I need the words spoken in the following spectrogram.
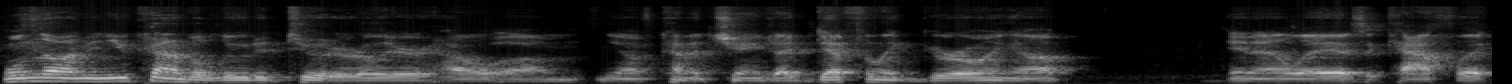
Well, no, I mean you kind of alluded to it earlier. How um, you know I've kind of changed. I definitely growing up in LA as a Catholic,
